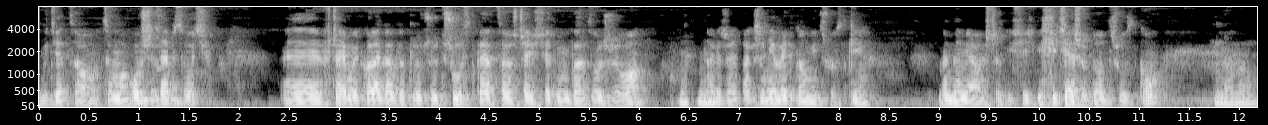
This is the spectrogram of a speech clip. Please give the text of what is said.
gdzie co, co mogło się zepsuć. E, wczoraj mój kolega wykluczył trzustkę, całe szczęście, to mi bardzo ulżyło. Mhm. Także, także nie wytknął mi trzustki. Będę miał jeszcze i się, i się cieszył tą trzustką. No, no.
